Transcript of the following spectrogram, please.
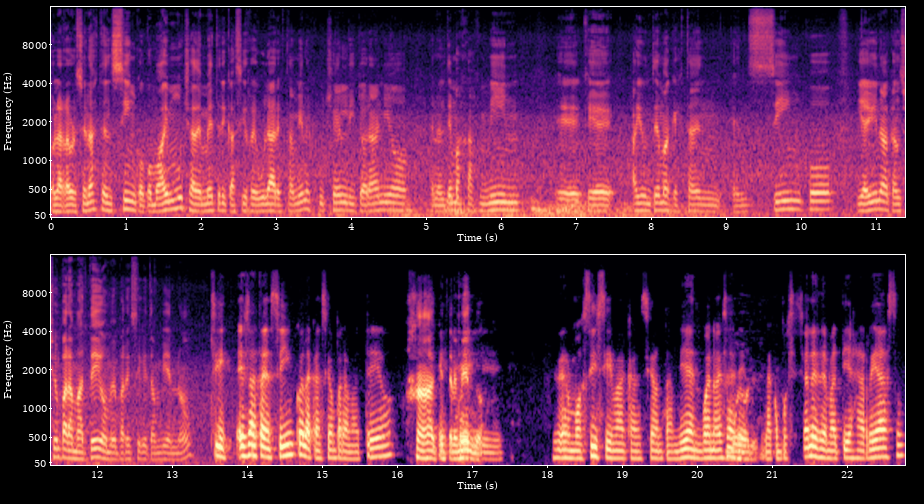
o la reversionaste en 5, como hay muchas de métricas irregulares. También escuché en Litoráneo, en el tema Jazmín, eh, que hay un tema que está en 5 y hay una canción para Mateo, me parece que también, ¿no? Sí, esa está en 5, la canción para Mateo. Ah, ¡Qué tremendo! Este, hermosísima canción también. Bueno, esa es de, la composición es de Matías Arriazo,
